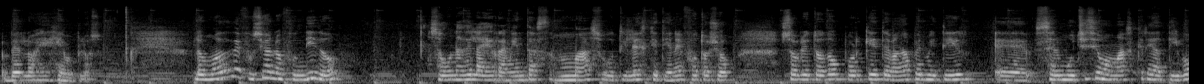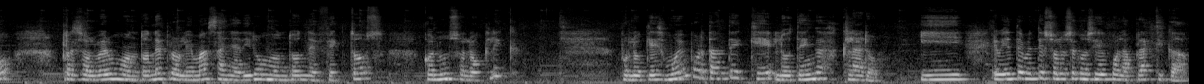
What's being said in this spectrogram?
ver los ejemplos. Los modos de fusión o fundido son una de las herramientas más útiles que tiene Photoshop, sobre todo porque te van a permitir eh, ser muchísimo más creativo, resolver un montón de problemas, añadir un montón de efectos con un solo clic. Por lo que es muy importante que lo tengas claro y evidentemente solo se consigue con la práctica.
